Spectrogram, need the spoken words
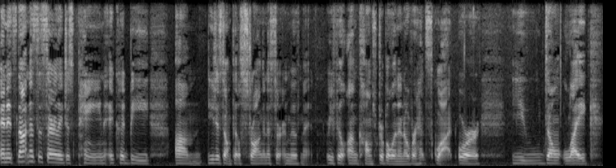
And it's not necessarily just pain. It could be um, you just don't feel strong in a certain movement, or you feel uncomfortable in an overhead squat, or you don't like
